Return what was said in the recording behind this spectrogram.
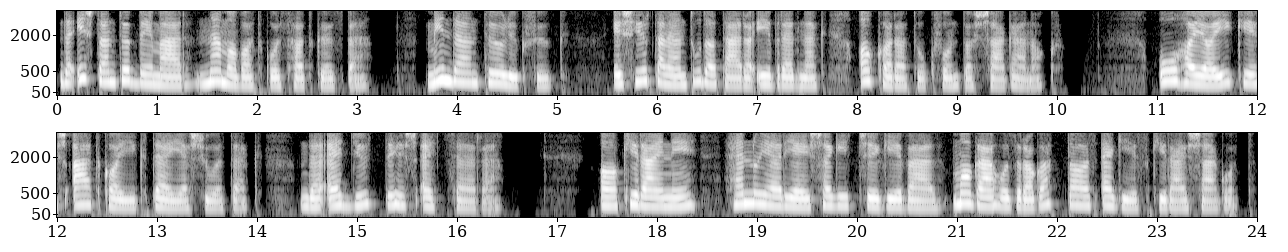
De Isten többé már nem avatkozhat közbe. Minden tőlük függ, és hirtelen tudatára ébrednek akaratuk fontosságának. Óhajaik és átkaik teljesültek, de együtt és egyszerre. A királyné Hennujerjei segítségével magához ragadta az egész királyságot.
